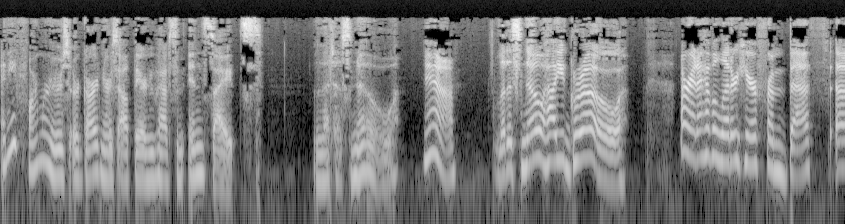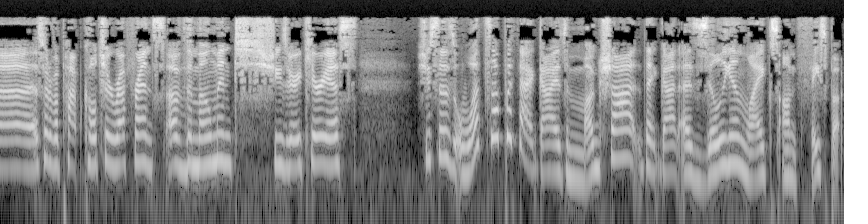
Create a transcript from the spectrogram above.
any farmers or gardeners out there who have some insights, let us know. Yeah. Let us know how you grow. All right, I have a letter here from Beth, uh, sort of a pop culture reference of the moment. She's very curious. She says, what's up with that guy's mugshot that got a zillion likes on Facebook?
